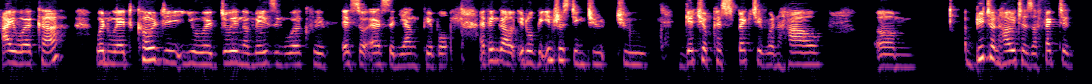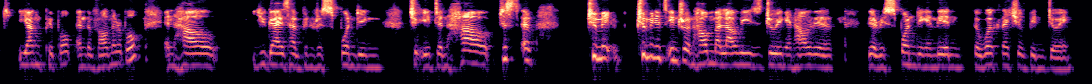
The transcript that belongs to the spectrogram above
hi, Weka. When we're at Coady, you were doing amazing work with SOS and young people. I think I'll, it'll be interesting to to get your perspective on how um, a bit on how it has affected young people and the vulnerable and how you guys have been responding to it and how just uh, two, mi- two minutes intro on how Malawi is doing and how they're, they're responding and then the work that you've been doing.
